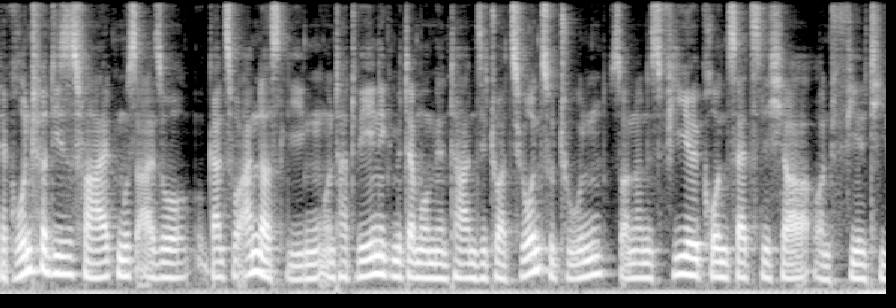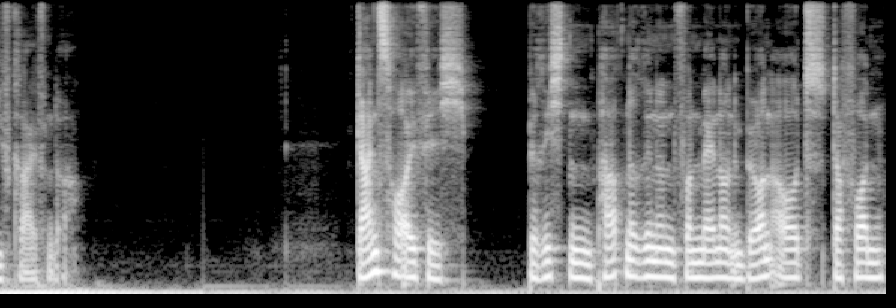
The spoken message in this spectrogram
Der Grund für dieses Verhalten muss also ganz woanders liegen und hat wenig mit der momentanen Situation zu tun, sondern ist viel grundsätzlicher und viel tiefgreifender. Ganz häufig berichten Partnerinnen von Männern im Burnout davon,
